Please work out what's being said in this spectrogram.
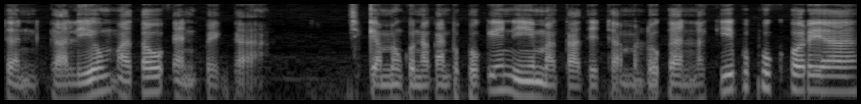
dan kalium atau NPK. Jika menggunakan pupuk ini, maka tidak memerlukan lagi pupuk urea,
